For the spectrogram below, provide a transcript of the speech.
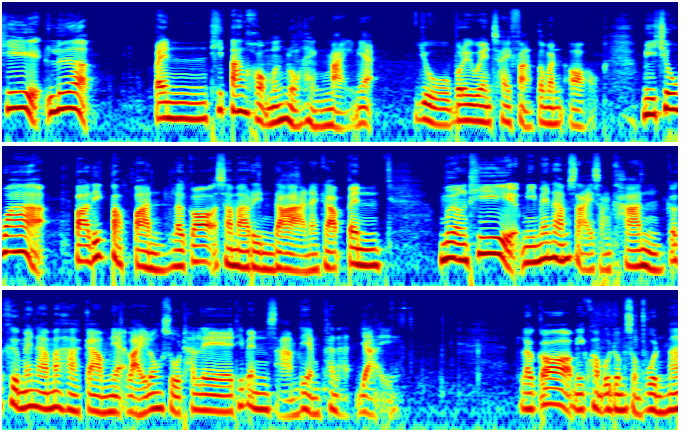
ที่เลือกเป็นที่ตั้งของเมืองหลวงแห่งใหม่เนี่ยอยู่บริเวณชายฝั่งตะวันออก มีชื่อว่าปาลิกปาปัน แล้วก็ซามารินดานะครับเป็นเมืองที่มีแม่น้ำสายสำคัญ ก็คือแม่น้ำมหากรรมเนี่ยไหลลงสู่ทะเลที่เป็นสามเหลี่ยมขนาดใหญ่ แล้วก็มีความอุดมสมบูรณ์ม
